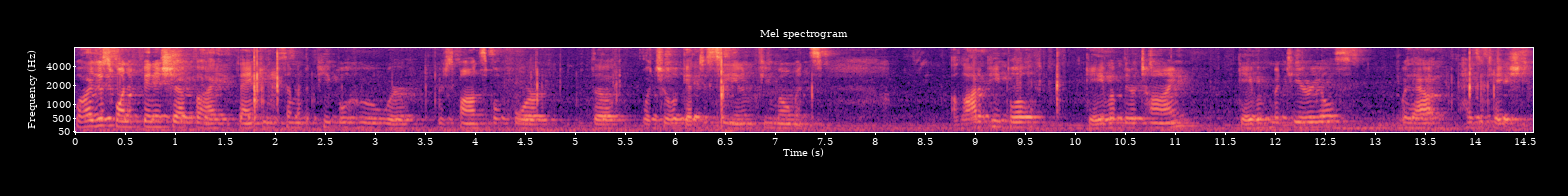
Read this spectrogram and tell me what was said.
Well, I just want to finish up by thanking some of the people who were responsible for the, what you'll get to see in a few moments. A lot of people gave up their time, gave up materials without hesitation.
